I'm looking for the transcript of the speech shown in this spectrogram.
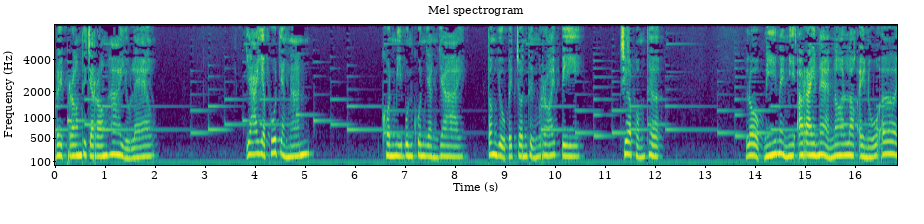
โดยพร้อมที่จะร้องไห้อยู่แล้ว ยายอย่าพูดอย่างนั้น คนมีบุญคุณอย่างยาย ต้องอยู่ไปจนถึงร้อยปี เชื่อผมเถอะ โลกนี้ไม่มีอะไรแน่นอนหรอกไอ้หนูเอ้ย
